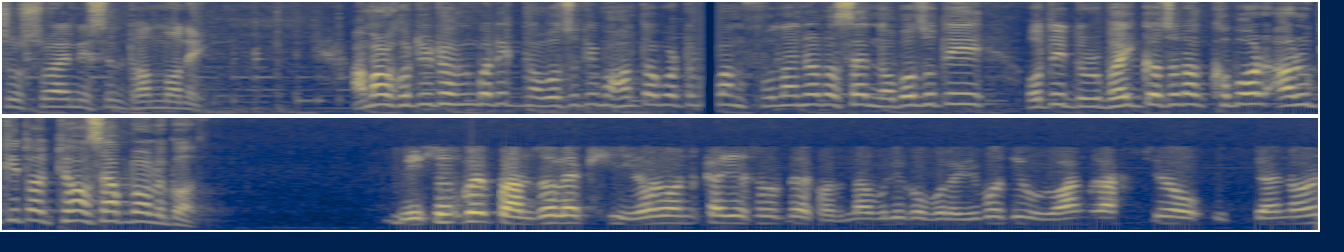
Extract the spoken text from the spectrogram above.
চোচৰাই নিছিল ধনমণিক। আমাৰ সতীৰ্থ সাংবাদিক নৱজ্যোতি মহন্ত বৰ্তমান ফুলাইনত আছে। নৱজ্যোতি অতি দুৰ্ভাগ্যজনক খবৰ আৰু কি তথ্য আছে আপোনাৰ লগত? নিশ্চয়কৈ প্ৰাঞ্জল এক শিহৰণকাৰী আচলতে ঘটনা বুলি ক'ব লাগিব। যে ওৰাং ৰাষ্ট্ৰীয় উদ্যানৰ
